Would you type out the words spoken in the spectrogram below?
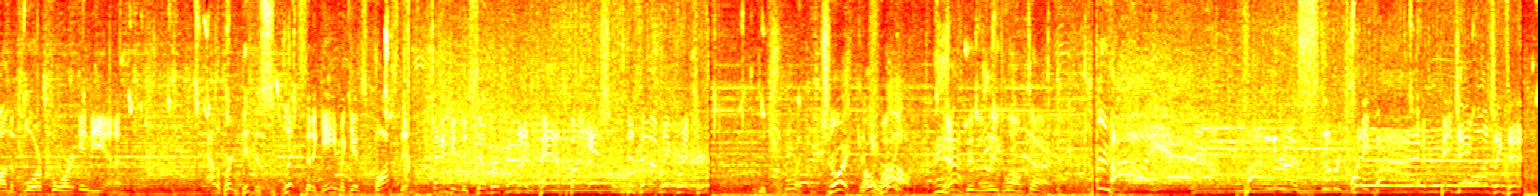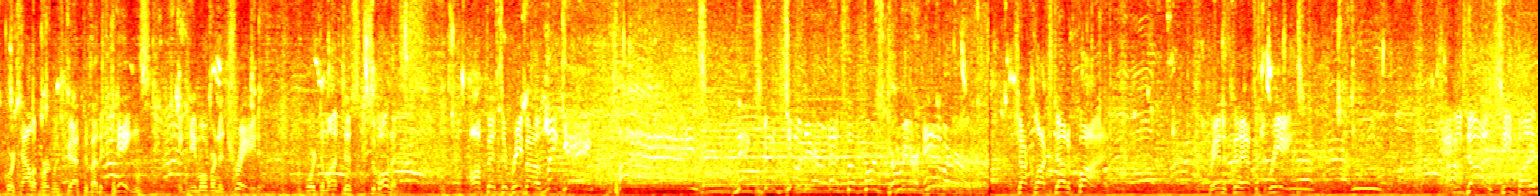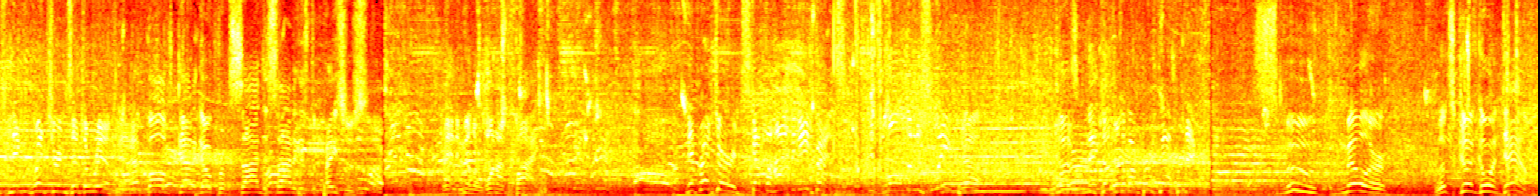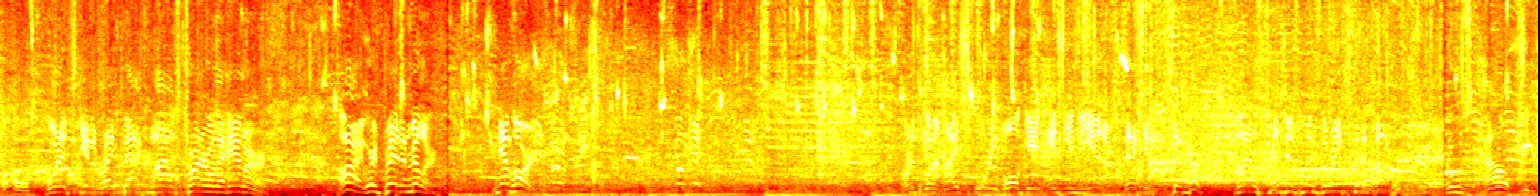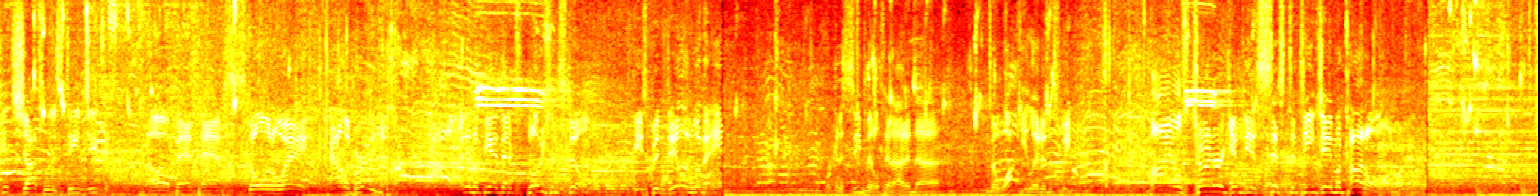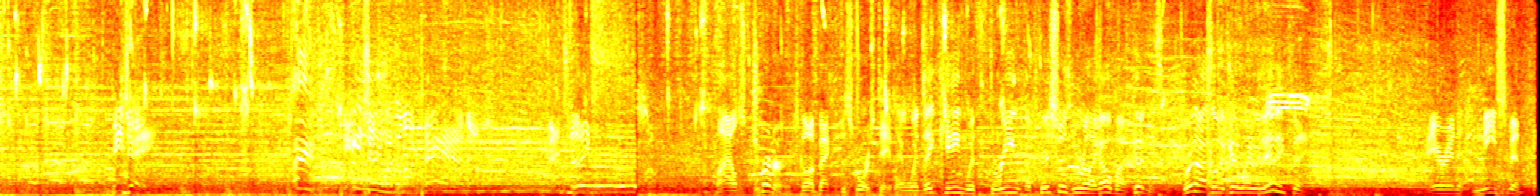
on the floor for Indiana. Haliburton did the splits in a game against Boston back in December. Nice pass by Ish to set up Nick Richards. Detroit. Detroit. Oh, Detroit. Oh, wow. Man, Yeah. He's been in the league a long time. Oh, yeah! Thunderous number 25, PJ Washington. Of course, Haliburton was drafted by the Kings and came over in a trade for Domantas Sabonis. Offensive rebound, leaking, Pines! Nick Smith Jr., that's the first career hammer! Shot clock's down to five. Brandon's gonna have to create. And he ah. does. He finds Nick Richards at the rim. Yeah, that ball's got to go from side to side against the Pacers. Brandon Miller, one on five. Nick Richards got behind the defense. Just lulled him to sleep. Plus, Nick Dunks of our first half for Nick. Smooth Miller looks good going down. Uh-oh. Hornets give it right back. Miles Turner with a hammer. All right, where's Brandon Miller? Nembhard. Hornets won a high-scoring ball game in Indiana back in December. Miles Bridges wins the race to the cup. Knows how to get shots when his team needs it. Oh, bad pass. Stolen away. Haliburton. Wow, I didn't know if he had that explosion still. He's been dealing with it. We're going to see Middleton out in uh, Milwaukee later this week. Miles Turner give the assist to T.J. McConnell. PJ. PJ with the left hand. That's nice. Miles Turner has gone back to the scores table. And when they came with three officials, we were like, oh my goodness, we're not going to get away with anything. Aaron Nesmith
